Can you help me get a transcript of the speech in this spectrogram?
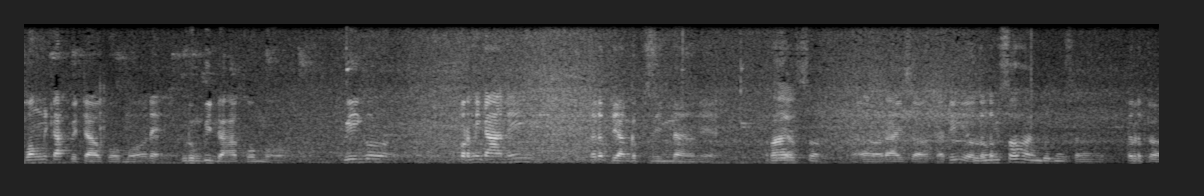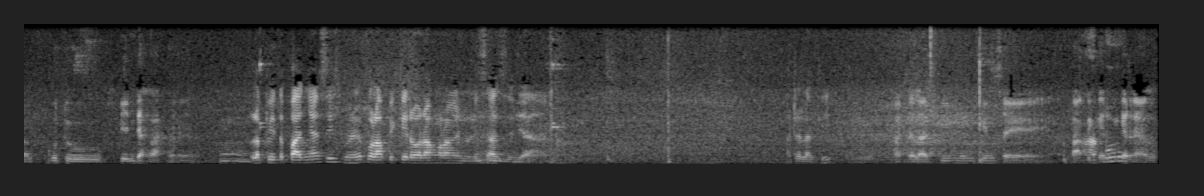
Wong nikah beda agama, nek urung pindah agama. Kuwi engko pernikahane tetep dianggap zina ya. raiso Eh, ra iso. Dadi ya tetep iso Indonesia tetep Betul. kudu pindah lah. Hmm. Lebih tepatnya sih sebenarnya pola pikir orang-orang Indonesia Hmm, sih. Ya, Ada lagi? ada lagi mungkin saya tak Aku- pikir-pikir nek aku.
